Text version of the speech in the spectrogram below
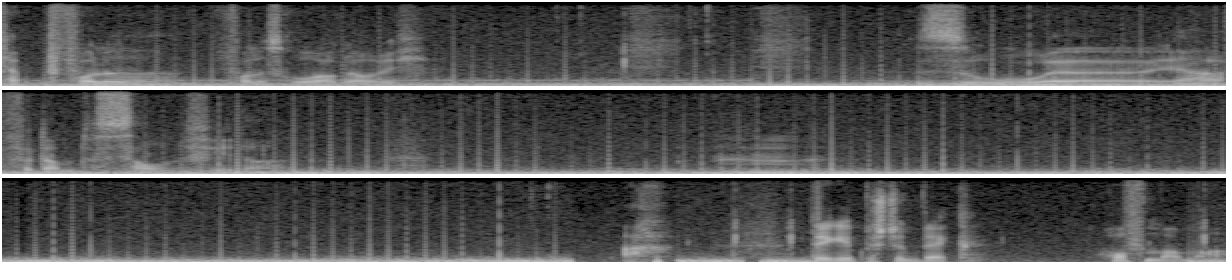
Ich habe volle, volles Rohr, glaube ich. So, äh, ja, verdammte Soundfehler. Hm. Ach, der geht bestimmt weg. Hoffen wir mal.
